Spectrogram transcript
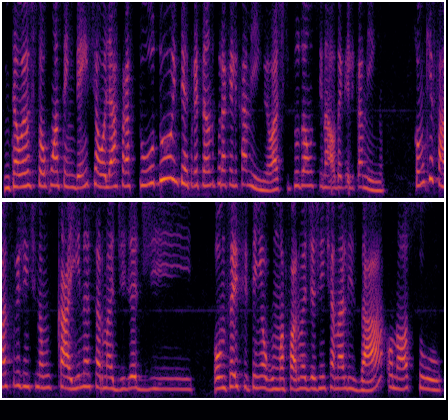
Então eu estou com a tendência a olhar para tudo interpretando por aquele caminho. Eu acho que tudo é um sinal daquele caminho. Como que faz para a gente não cair nessa armadilha de ou não sei se tem alguma forma de a gente analisar o nosso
